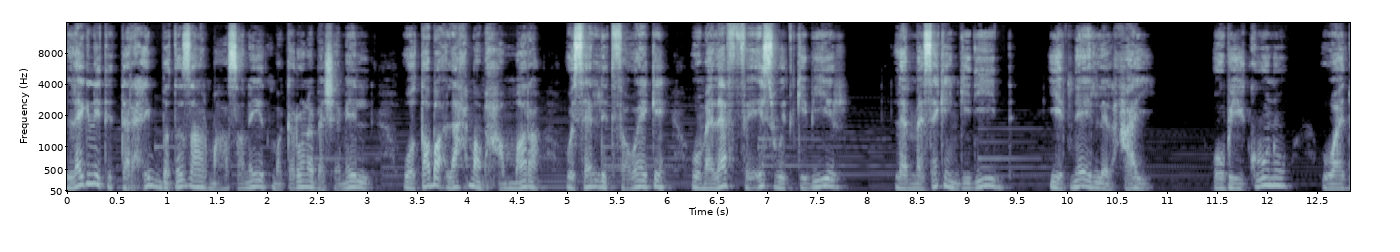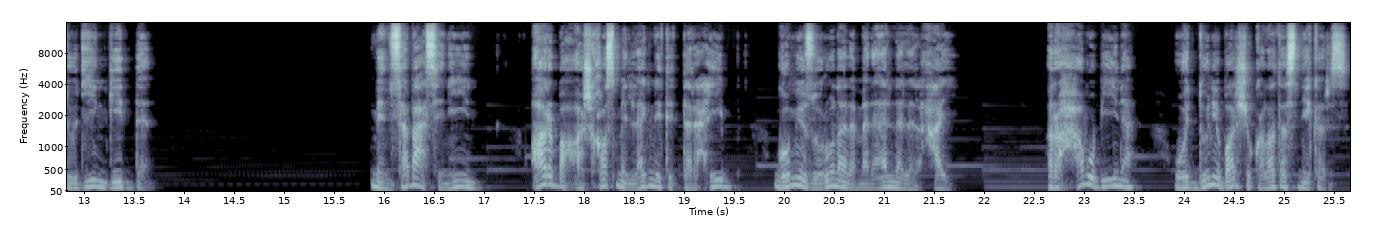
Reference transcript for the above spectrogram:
لجنة الترحيب بتظهر مع صينية مكرونة بشاميل وطبق لحمة محمرة وسلة فواكه وملف أسود كبير لما ساكن جديد يتنقل للحي وبيكونوا ودودين جدا. من سبع سنين أربع أشخاص من لجنة الترحيب جم يزورونا لما نقلنا للحي. رحبوا بينا وادوني بار شوكولاتة سنيكرز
